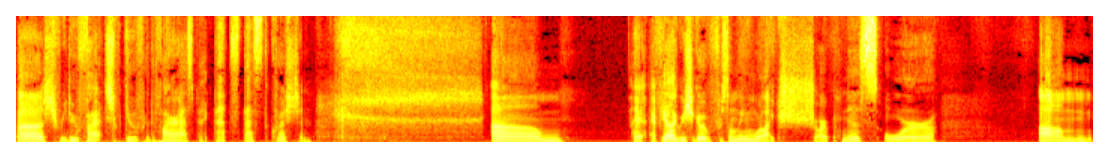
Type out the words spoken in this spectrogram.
Uh, should we do fire? Should we go for the fire aspect? That's that's the question. Um, I I feel like we should go for something more like sharpness or um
